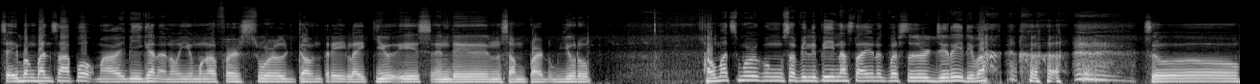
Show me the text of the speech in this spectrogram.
sa ibang bansa po mga kaibigan ano yung mga first world country like US and then some part of Europe How much more kung sa Pilipinas tayo nagpa-surgery, di ba? so,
